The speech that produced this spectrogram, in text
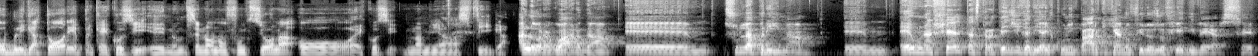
obbligatorie perché è così e non, se no non funziona o è così, una mia sfiga. Allora, guarda, ehm, sulla prima, ehm, è una scelta strategica di alcuni parchi che hanno filosofie diverse.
